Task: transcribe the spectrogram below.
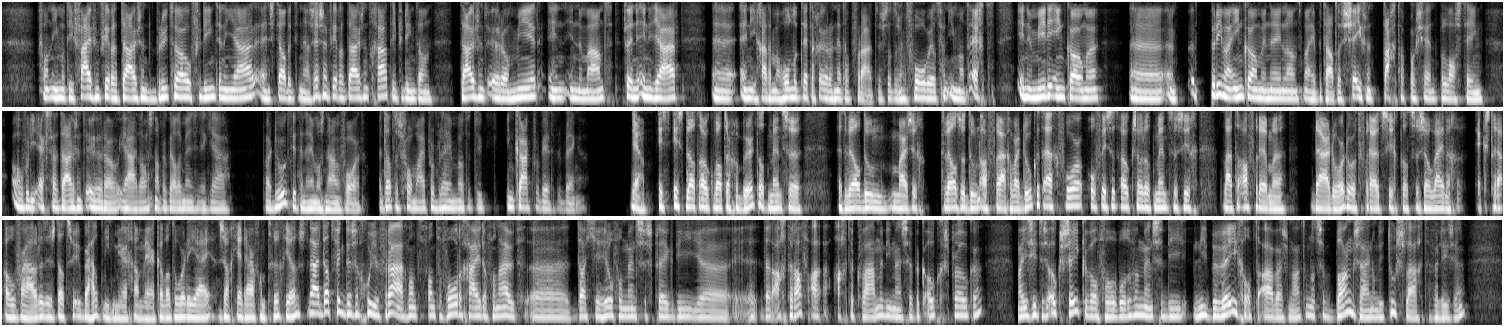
van iemand die 45.000 bruto verdient in een jaar. En stel dat hij naar 46.000 gaat, die verdient dan 1000 euro meer in, in de maand, in, in het jaar. Eh, en die gaat er maar 130 euro net op vooruit. Dus dat is een voorbeeld van iemand echt in een middeninkomen. eh, een prima inkomen in Nederland, maar je betaalt dus 87% belasting over die extra 1000 euro. Ja, dan snap ik wel dat mensen denken, ja, waar doe ik dit in hemelsnaam voor? En dat is voor mij het probleem wat het natuurlijk in kaart probeert te brengen. Ja, is, is dat ook wat er gebeurt? Dat mensen het wel doen, maar zich terwijl ze het doen afvragen waar doe ik het eigenlijk voor? Of is het ook zo dat mensen zich laten afremmen daardoor, door het vooruitzicht dat ze zo weinig extra overhouden, dus dat ze überhaupt niet meer gaan werken? Wat hoorde jij, zag jij daarvan terug, Joost? Nou, dat vind ik dus een goede vraag. Want van tevoren ga je ervan uit eh, dat je heel veel mensen spreekt die eh daar achteraf a- achter kwamen. Die mensen heb ik ook gesproken. Maar je ziet dus ook zeker wel voorbeelden van mensen die niet bewegen op de arbeidsmarkt. Omdat ze bang zijn om die toeslagen te verliezen.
